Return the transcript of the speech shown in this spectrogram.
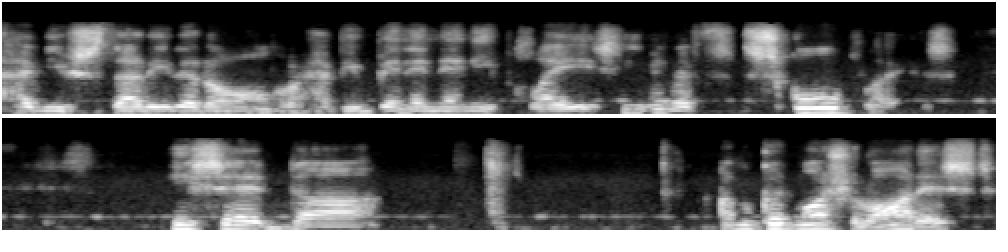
have you studied at all or have you been in any plays, even if school plays? He said, uh, I'm a good martial artist.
